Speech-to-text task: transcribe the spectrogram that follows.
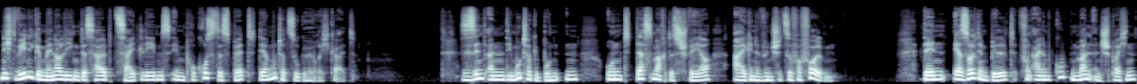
Nicht wenige Männer liegen deshalb zeitlebens im Prokrustesbett der Mutterzugehörigkeit. Sie sind an die Mutter gebunden und das macht es schwer, eigene Wünsche zu verfolgen. Denn er soll dem Bild von einem guten Mann entsprechen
